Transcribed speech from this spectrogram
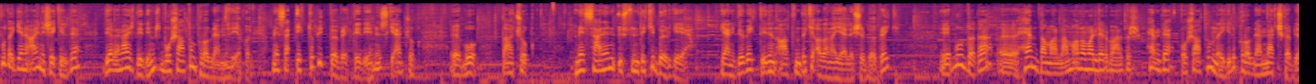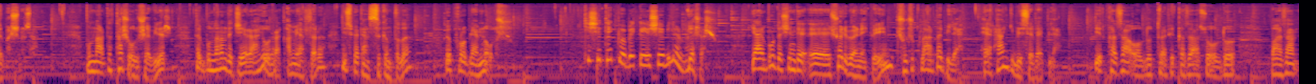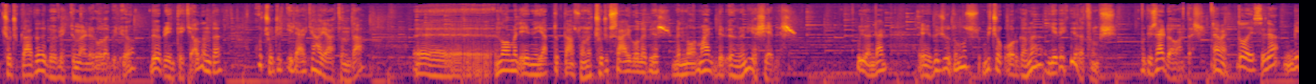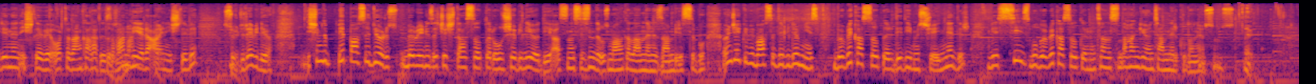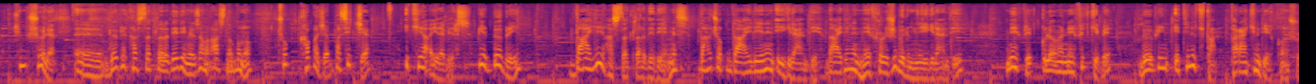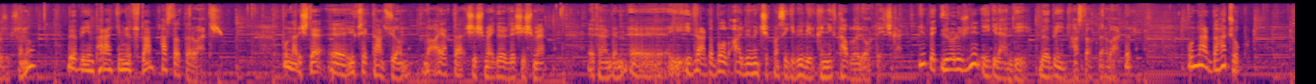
Bu da gene aynı şekilde drenaj dediğimiz boşaltım problemleri yapabiliyor. Mesela ektopik böbrek dediğimiz en çok e, bu daha çok mesanenin üstündeki bölgeye yani göbek deliğinin altındaki alana yerleşir böbrek. E, burada da e, hem damarlanma anomalileri vardır hem de boşaltımla ilgili problemler çıkabilir başınıza. Bunlarda taş oluşabilir. Tabi bunların da cerrahi olarak ameliyatları nispeten sıkıntılı ve problemli olur. Kişi tek böbrekle yaşayabilir mi? Yaşar. Yani burada şimdi e, şöyle bir örnek vereyim. Çocuklarda bile herhangi bir sebeple bir kaza oldu, trafik kazası oldu. Bazen çocuklarda da böbrek tümörleri olabiliyor. Böbreğin teki alındı. O çocuk ileriki hayatında e, normal evini yaptıktan sonra çocuk sahibi olabilir ve normal bir ömrünü yaşayabilir. Bu yönden e, vücudumuz birçok organı yedekli yaratılmış. Bu güzel bir avantaj. Evet. Dolayısıyla birinin işlevi ortadan kalktığı Kalktığı zaman, zaman, diğeri evet. aynı işlevi sürdürebiliyor. Şimdi hep bahsediyoruz böbreğimizde çeşitli hastalıklar oluşabiliyor diye. Aslında sizin de uzmanlık alanlarınızdan birisi bu. Öncelikle bir bahsedebilir miyiz? Böbrek hastalıkları dediğimiz şey nedir? Ve siz bu böbrek hastalıklarının tanısında hangi yöntemleri kullanıyorsunuz? Evet. Şimdi şöyle, e, böbrek hastalıkları dediğimiz zaman aslında bunu çok kabaca, basitçe ikiye ayırabiliriz. Bir böbreğin dahili hastalıkları dediğimiz, daha çok dahiliyenin ilgilendiği, dahiliyenin nefroloji bölümüne ilgilendiği, nefrit, glomerulonefrit gibi böbreğin etini tutan, parenkim diye konuşuruz biz onu, böbreğin parenkimini tutan hastalıkları vardır. Bunlar işte e, yüksek tansiyon, ayakta şişme, gözde şişme, efendim e, idrarda bol albümin çıkması gibi bir klinik tablo ile ortaya çıkar. Bir de ürolojinin ilgilendiği böbreğin hastalıkları vardır. Bunlar daha çok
